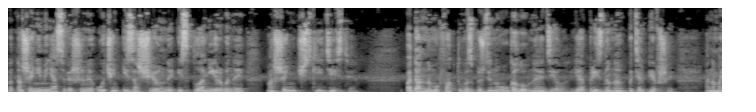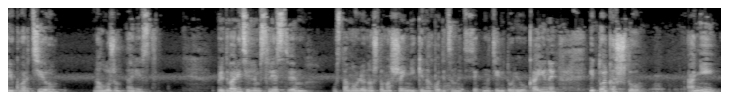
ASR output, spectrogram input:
В отношении меня совершены очень изощренные и спланированные мошеннические действия. По данному факту возбуждено уголовное дело. Я признана потерпевшей, А на мою квартиру наложен арест. Предварительным следствием установлено, что мошенники находятся на на территории Украины, и только что они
